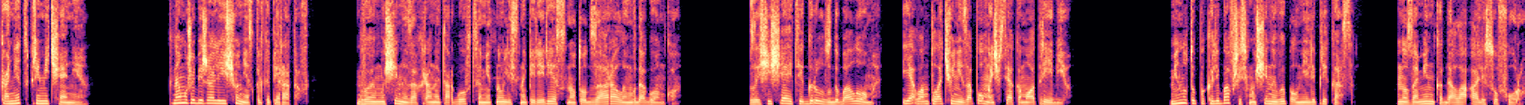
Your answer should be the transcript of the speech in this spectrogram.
Конец примечания. К нам уже бежали еще несколько пиратов — Двое мужчин из охраны торговца метнулись на перерез, но тот заорал им вдогонку. «Защищайте груз, дуболомы! Я вам плачу не за помощь всякому отребью!» Минуту поколебавшись, мужчины выполнили приказ, но заминка дала Алису фору.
